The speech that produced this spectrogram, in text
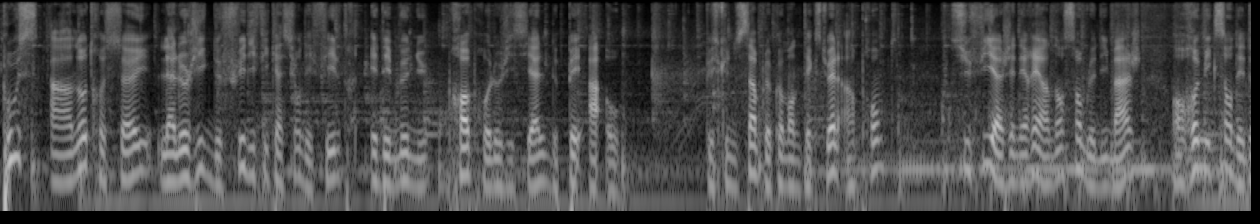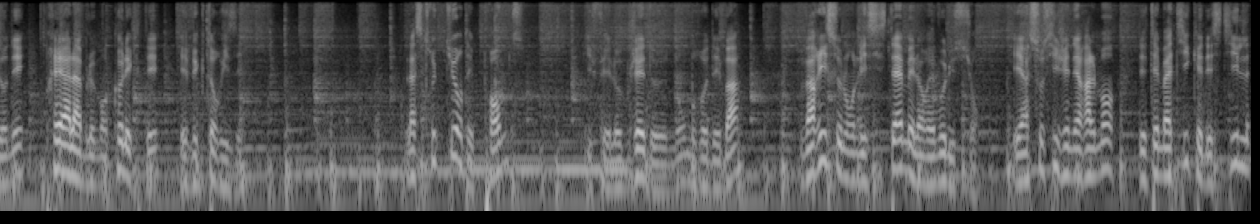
pousse à un autre seuil la logique de fluidification des filtres et des menus propres au logiciel de PAO. Puisqu'une simple commande textuelle, un prompt, suffit à générer un ensemble d'images en remixant des données préalablement collectées et vectorisées. La structure des prompts, qui fait l'objet de nombreux débats, varie selon les systèmes et leur évolution, et associe généralement des thématiques et des styles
